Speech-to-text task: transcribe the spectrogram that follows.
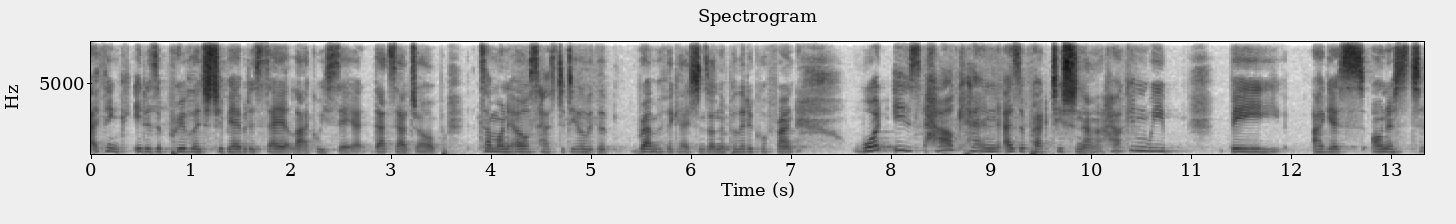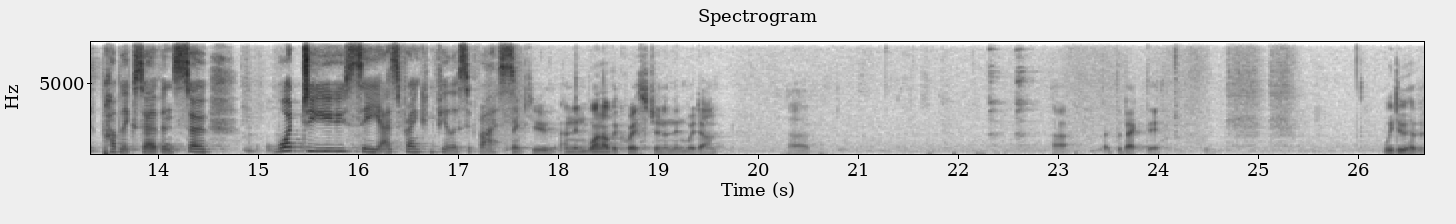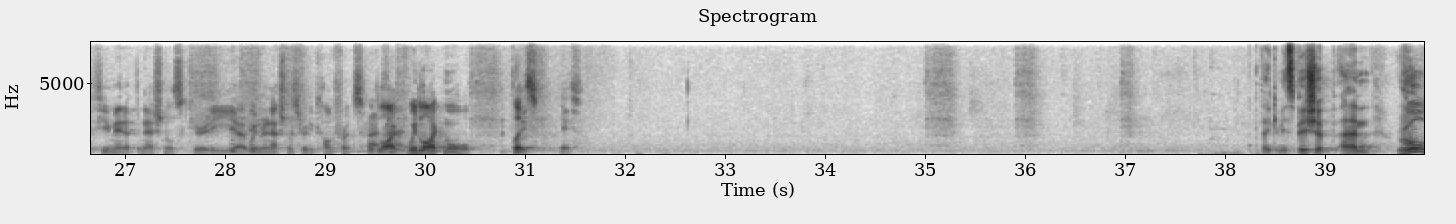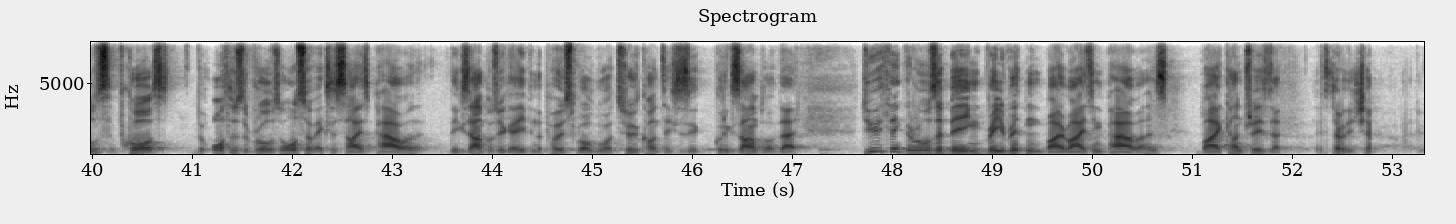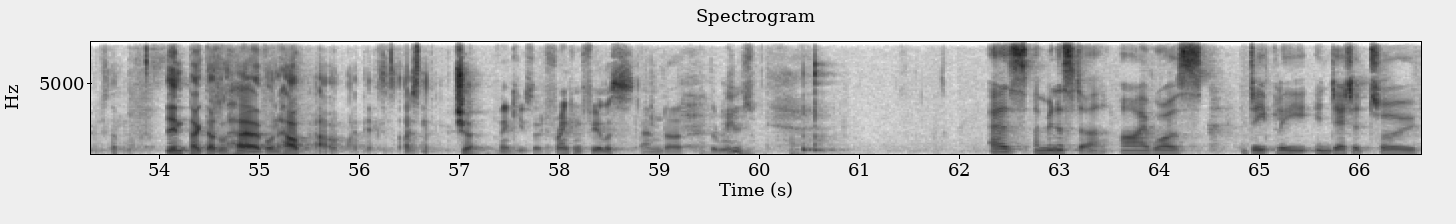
I think it is a privilege to be able to say it like we see it. That's our job. Someone else has to deal with the ramifications on the political front. What is, how can, as a practitioner, how can we be I guess, honest public servants. So what do you see as frank and fearless advice? Thank you. And then one other question and then we're done. Uh, uh, at the back there. We do have a few men at the National Security, uh, Women National Security Conference. We'd like, we'd like more. Please, yes. Thank you, Ms Bishop. Um, rules, of course, the authors of rules also exercise power. The examples you gave in the post-World War II context is a good example of that. Do you think the rules are being rewritten by rising powers, by countries that necessarily share the impact that will have on how power might be exercised in the future? Thank you. So frank and fearless and uh, the rules. As a minister, I was deeply indebted to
